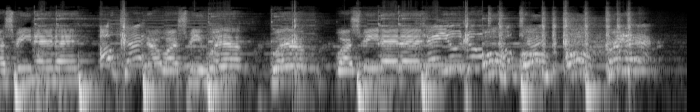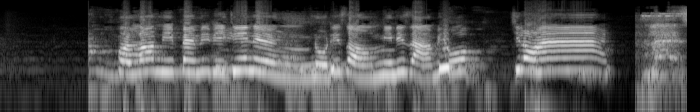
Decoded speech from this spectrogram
Watch me nay nay. Okay. Now watch me whip, whip. Watch me nay nay. Can you do? Okay. Bring it. ผลรอบนี้เป็นพี่พีคที่หนึ่งหนูที่สองมีนที่สามพี่อุ๊บชิโร่ห้า Let's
